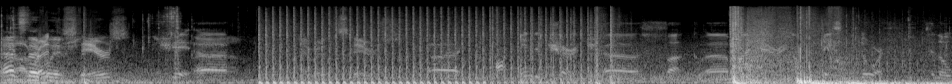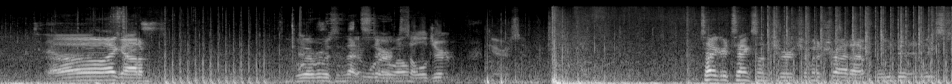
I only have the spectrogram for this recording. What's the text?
That's Uh, definitely at the stairs. Shit, uh, Yeah, right the stairs. uh, in the church, uh, fuck, uh, my bearing, I'm facing north to the, to the... Oh, I got him. Whoever was in that stairwell. Soldier. Garrison. Tiger tanks on church. I'm gonna try to wound it at least.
